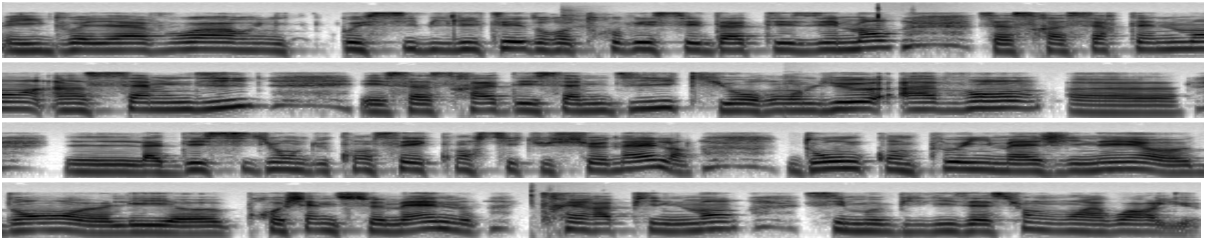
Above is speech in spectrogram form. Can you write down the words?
il doit y avoir une possibilité de retrouver ces dates aisément. Ça sera certainement un samedi et ça sera des samedis qui auront lieu avant euh, la décision du Conseil constitutionnel. Donc, on peut imaginer euh, dans les prochaines semaines, très rapidement, ces mobilisations vont avoir lieu.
